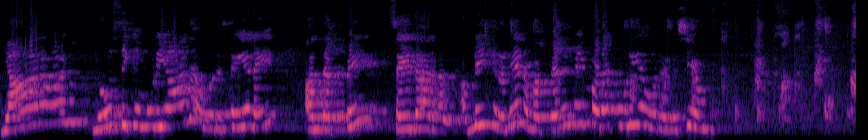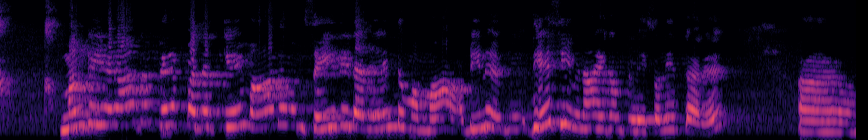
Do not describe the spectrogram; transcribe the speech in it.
யாராலும் யோசிக்க முடியாத ஒரு செயலை அந்த பெண் செய்தார்கள் அப்படிங்கிறதே நம்ம பெருமைப்படக்கூடிய ஒரு விஷயம். மங்கையராக பிறப்பதற்கே மாதவம் செய்திட வேண்டும் அம்மா அப்படின்னு தேசிய விநாயகம் பிள்ளை சொல்லியிருக்காரு. ஆஹ்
